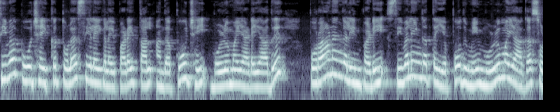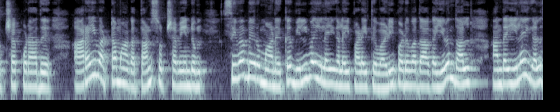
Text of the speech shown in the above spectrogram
சிவ பூஜைக்கு துளசி இலைகளை படைத்தால் அந்த பூஜை முழுமையடையாது. புராணங்களின்படி சிவலிங்கத்தை எப்போதுமே முழுமையாக சொற்றக்கூடாது. அரை வட்டமாகத்தான் சுற்ற வேண்டும். சிவபெருமானுக்கு வில்வ இலைகளை படைத்து வழிபடுவதாக இருந்தால் அந்த இலைகள்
